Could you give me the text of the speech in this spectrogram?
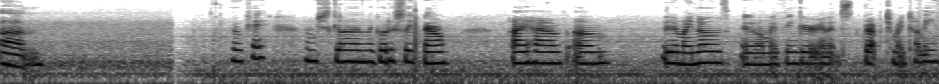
Um. Okay, I'm just gonna go to sleep now. I have um it in my nose and it on my finger and it's strapped to my tummy.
